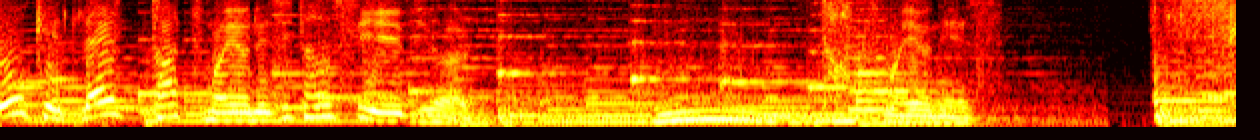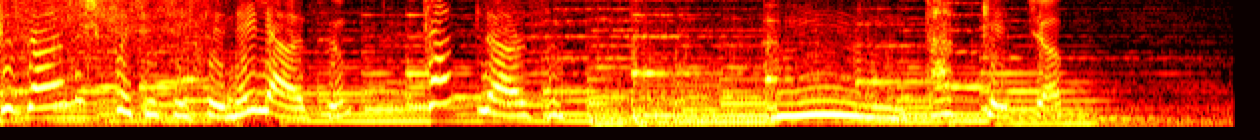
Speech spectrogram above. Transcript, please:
Soğuk etler tat mayonezi tavsiye ediyor. Hmm, tat mayonez. Kızarmış patatese ne lazım? Tat lazım. Hmm, tat ketçap.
